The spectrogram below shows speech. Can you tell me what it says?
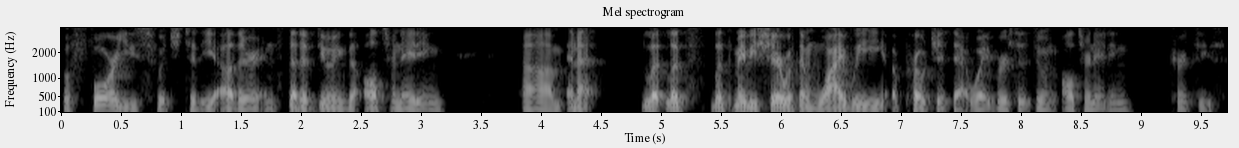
before you switch to the other instead of doing the alternating. Um, and I let, let's let's maybe share with them why we approach it that way versus doing alternating curtsies.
